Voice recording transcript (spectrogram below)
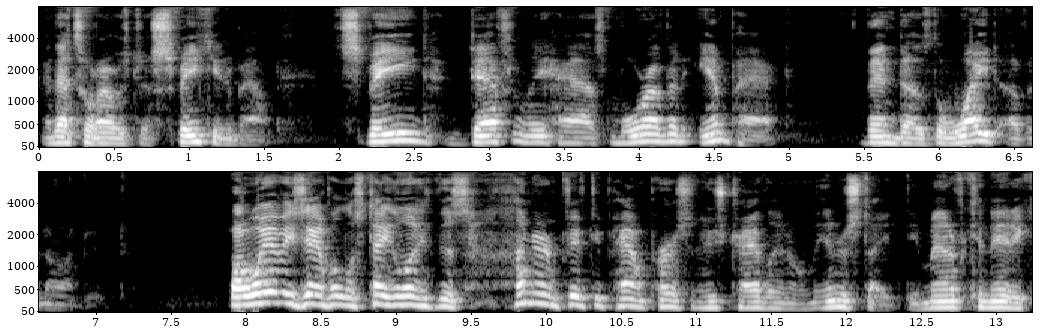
And that's what I was just speaking about. Speed definitely has more of an impact than does the weight of an object. By way of example, let's take a look at this 150 pound person who's traveling on the interstate. The amount of kinetic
